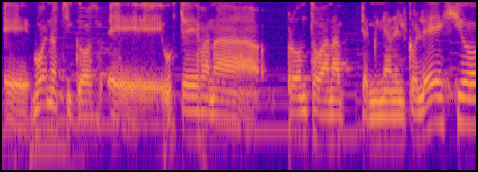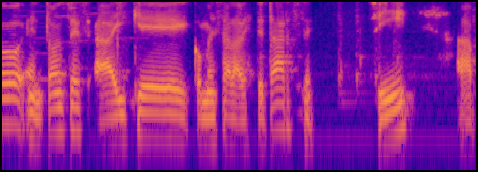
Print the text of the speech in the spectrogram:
eh, bueno chicos, eh, ustedes van a, pronto van a terminar el colegio, entonces hay que comenzar a destetarse, ¿sí? A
